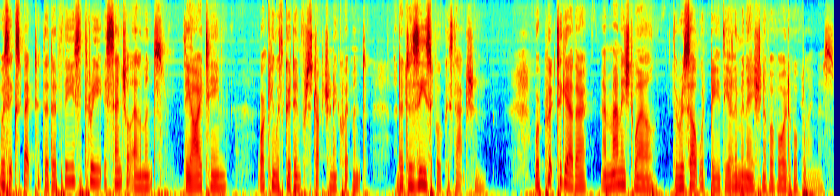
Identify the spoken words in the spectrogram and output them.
was expected that if these three essential elements, the eye team, working with good infrastructure and equipment, and a disease-focused action, were put together and managed well, the result would be the elimination of avoidable blindness.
